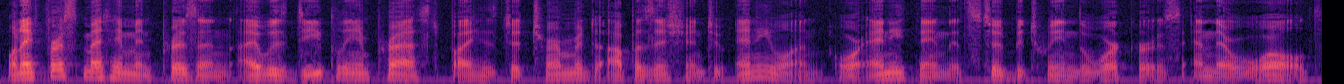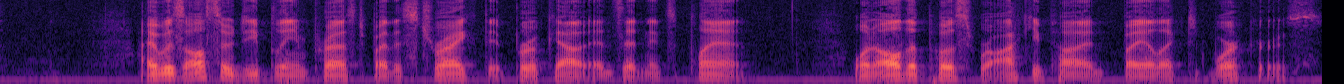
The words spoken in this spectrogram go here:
When I first met him in prison, I was deeply impressed by his determined opposition to anyone or anything that stood between the workers and their world. I was also deeply impressed by the strike that broke out at Zednik's plant, when all the posts were occupied by elected workers.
